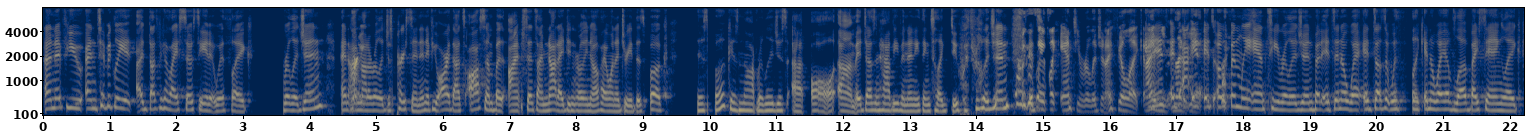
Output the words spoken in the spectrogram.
and if you and typically it, that's because I associate it with like religion and I'm not a religious person. And if you are, that's awesome. But I'm since I'm not, I didn't really know if I wanted to read this book. This book is not religious at all. Um, it doesn't have even anything to like do with religion. I was gonna say it's like anti-religion. I feel like, and I It haven't is, it's, it it- it's openly anti-religion, but it's in a way it does it with like in a way of love by saying like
